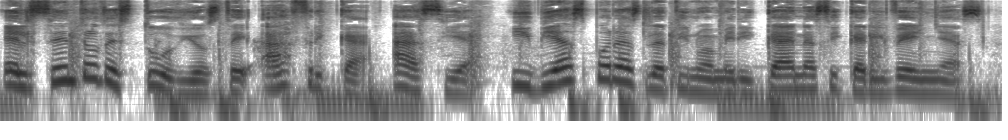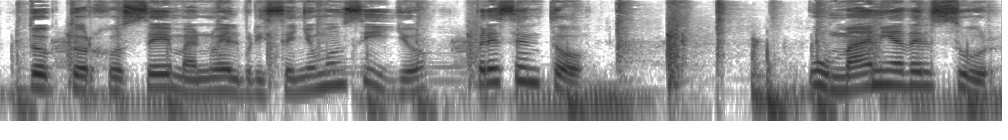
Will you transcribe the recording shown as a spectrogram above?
el Centro de Estudios de África, Asia y Diásporas Latinoamericanas y Caribeñas, Dr. José Manuel Briceño Moncillo, presentó Humania del Sur,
